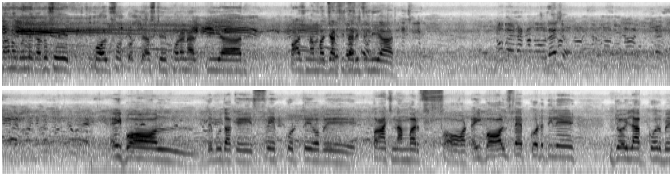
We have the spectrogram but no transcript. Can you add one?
নানো বলে কাদসে বল শট করতে আসছে ফরেনার প্লেয়ার পাঁচ নাম্বার জার্সিধারী প্লেয়ার এই বল, দেবুদাকে সেভ করতে হবে। পাঁচ নাম্বার শট এই বল সেভ করে দিলে জয়লাভ করবে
